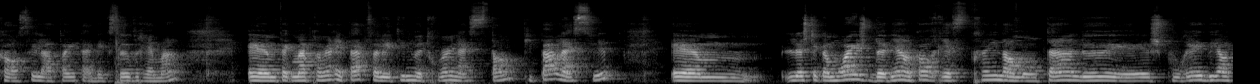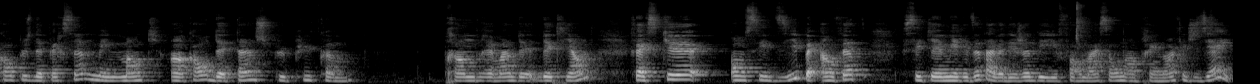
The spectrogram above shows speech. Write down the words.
casser la tête avec ça, vraiment. fait que ma première étape, ça a été de me trouver une assistante. Puis par la suite, là, j'étais comme, ouais, je deviens encore restreint dans mon temps, là, je pourrais aider encore plus de personnes, mais il me manque encore de temps, je peux plus, comme, prendre vraiment de, de clientes. Fait que ce que on s'est dit, ben, en fait, c'est que Méridith avait déjà des formations d'entraîneur. Fait que j'ai dit, hey,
